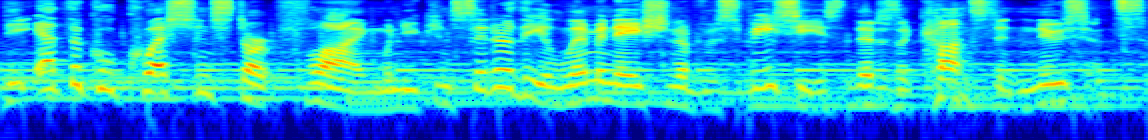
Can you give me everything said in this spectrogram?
The ethical questions start flying when you consider the elimination of a species that is a constant nuisance.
